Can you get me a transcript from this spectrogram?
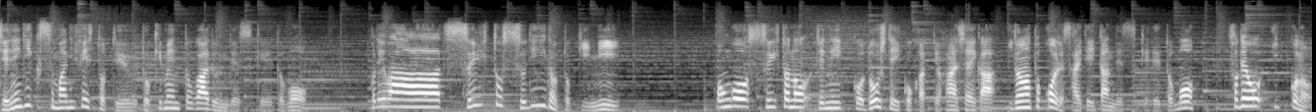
ジェネリクスマニフェストというドキュメントがあるんですけれども、これは SWIFT3 の時に今後 SWIFT のジェネリックをどうしていこうかっていう話し合いがいろんなところでされていたんですけれども、それを1個の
